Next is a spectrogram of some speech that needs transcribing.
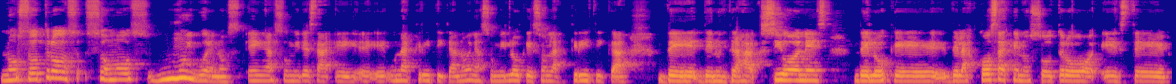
nosotros somos muy buenos en asumir esa, eh, eh, eh, una crítica, ¿no? En asumir lo que son las críticas de, nuestras acciones, de lo que, de las cosas que nosotros, este,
